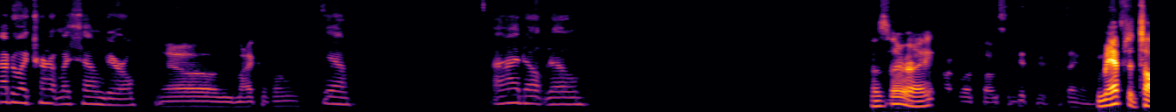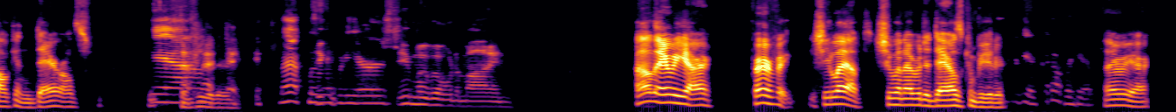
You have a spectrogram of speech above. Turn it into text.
How do I turn up my sound, Daryl? No microphone. Yeah. I don't know. That's all right. Talk a little closer. Get the thing on. You may have to talk in Daryl's Yeah. computer. Map move over to yours. You move over to mine. Oh, there we are. Perfect. She left. She went over to Daryl's computer. Here, get over here. There we are.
